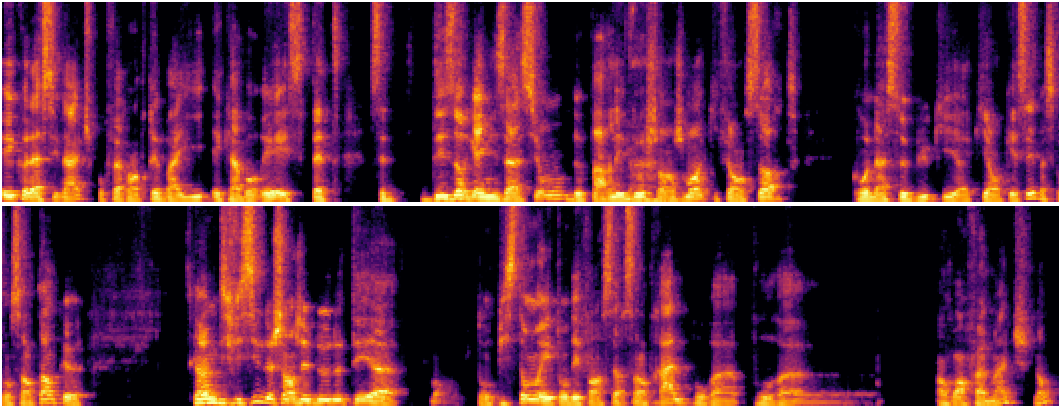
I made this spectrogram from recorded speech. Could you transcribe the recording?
et Kolasinac pour faire rentrer Bailly et Caboret? Et c'est peut-être cette désorganisation de par les deux changements qui fait en sorte qu'on a ce but qui, euh, qui est encaissé parce qu'on s'entend que c'est quand même difficile de changer deux de tes. Euh, ton piston et ton défenseur central pour, euh, pour en, fin de match, non?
